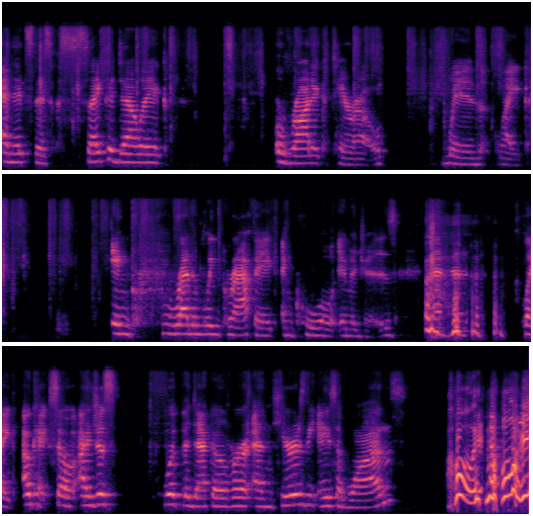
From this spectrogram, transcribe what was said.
and it's this psychedelic erotic tarot with like incredibly graphic and cool images. And like, okay, so I just flip the deck over, and here's the Ace of Wands. Holy moly.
